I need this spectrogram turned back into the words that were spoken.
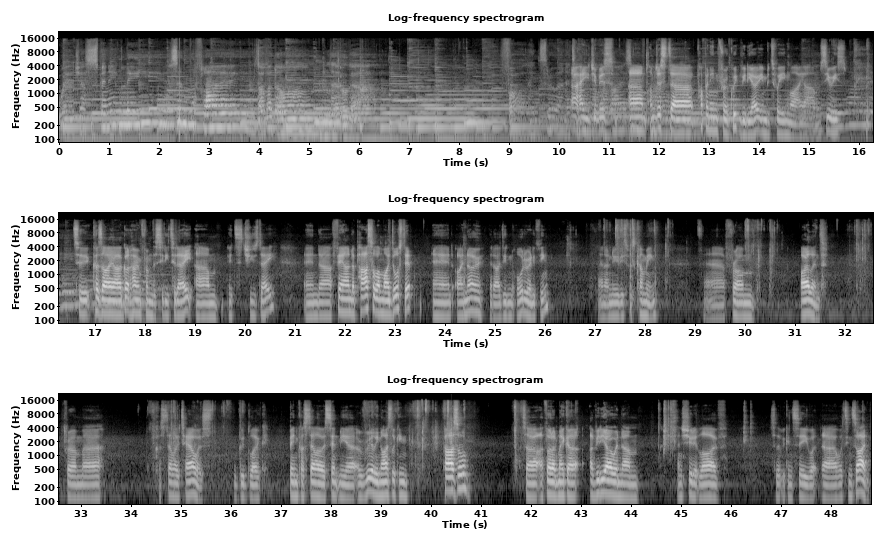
We're just spinning leaves in the flight of a dawn, little girl. Falling through an Uh, hey YouTubers, um, I'm just uh, popping in for a quick video in between my um, series to because I uh, got home from the city today. Um, it's Tuesday and uh, found a parcel on my doorstep and I know that I didn't order anything and I knew this was coming uh, from Ireland. From uh, Costello Towers. A good bloke. Ben Costello has sent me a, a really nice looking parcel so I thought I'd make a, a video and um, and shoot it live so that we can see what uh, what's inside.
